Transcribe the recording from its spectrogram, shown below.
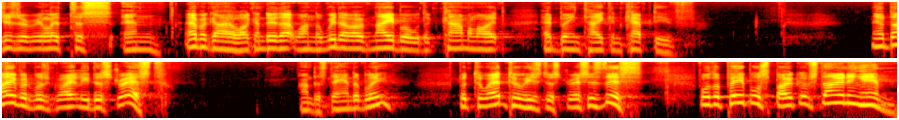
Jezreelites, and Abigail, I can do that one, the widow of Nabal, the Carmelite, had been taken captive. Now, David was greatly distressed, understandably. But to add to his distress is this for the people spoke of stoning him.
